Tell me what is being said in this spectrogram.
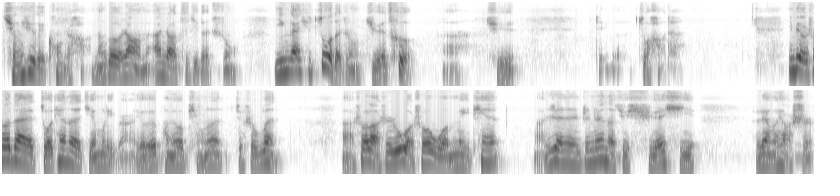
情绪给控制好，能够让我们按照自己的这种应该去做的这种决策啊，去这个做好它。你比如说，在昨天的节目里边，有一位朋友评论就是问啊，说老师，如果说我每天啊认认真真的去学习两个小时，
